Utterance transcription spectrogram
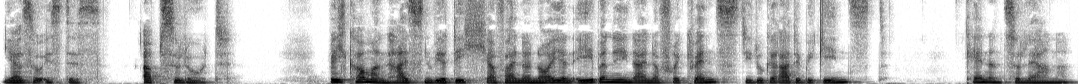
Ja, so ist es. Absolut. Willkommen heißen wir dich auf einer neuen Ebene in einer Frequenz, die du gerade beginnst kennenzulernen.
